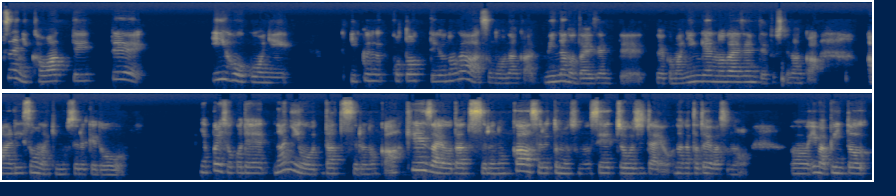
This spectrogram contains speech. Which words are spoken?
常に変わっていって、いい方向に行くことっていうのが、そのなんかみんなの大前提というか、まあ人間の大前提としてなんかありそうな気もするけど、やっぱりそこで何を脱するのか、経済を脱するのか、それともその成長自体を、なんか例えばその、うん、今ピンと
